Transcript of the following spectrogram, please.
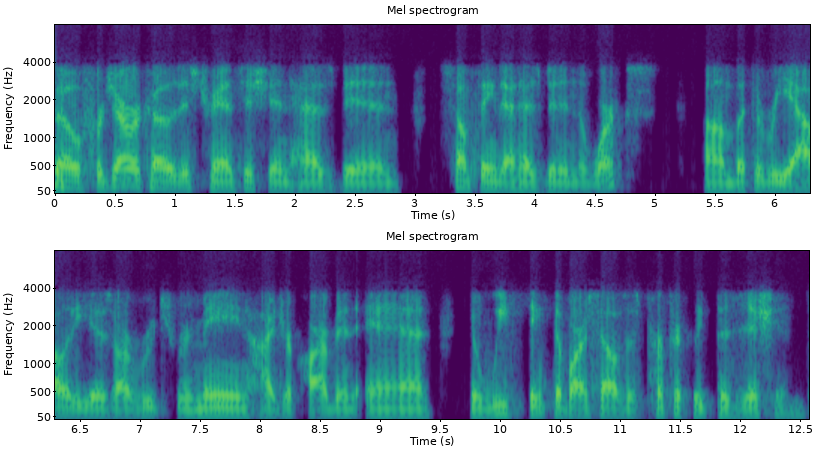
So for Jericho, this transition has been something that has been in the works. Um, but the reality is our roots remain hydrocarbon and you know, we think of ourselves as perfectly positioned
